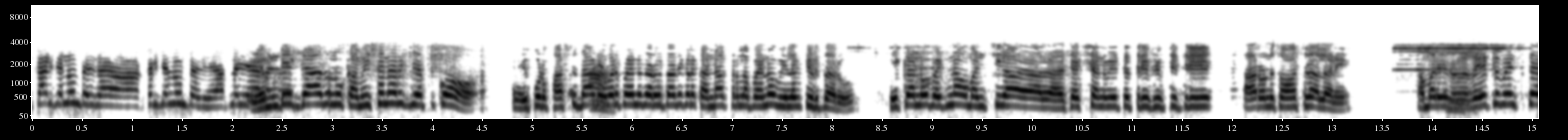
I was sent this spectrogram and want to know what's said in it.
కాడికి వెళ్ళి ఉంటుంది కదా, అక్కడికి వెళ్ళి ఉంటుంది అట్లా. ఎండీకి కాదు నువ్వు కమిషనర్కి చెప్పుకో. ఇప్పుడు ఫస్ట్ దాడి ఆ. ఎవరిపైన జరుగుతుంది? ఇక్కడ కండక్టర్ల పైన వీళ్ళకి తిడతారు. ఇక్కడ నువ్వు పెట్టినావు మంచిగా section with three fifty three ఆ రెండు సంవత్సరాలని. ఆ, మరి రేట్లు పెంచితే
